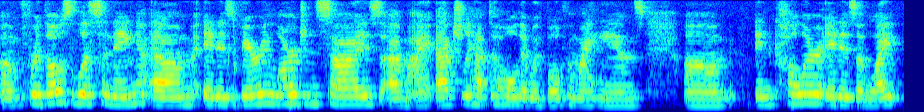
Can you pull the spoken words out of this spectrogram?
Um, for those listening, um, it is very large in size. Um, I actually have to hold it with both of my hands. Um, in color, it is a light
